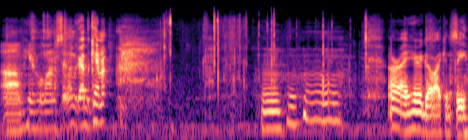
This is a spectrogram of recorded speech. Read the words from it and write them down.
Um, here, hold on a second. Let me grab the camera. Mm -hmm. Alright, here we go, I can see.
